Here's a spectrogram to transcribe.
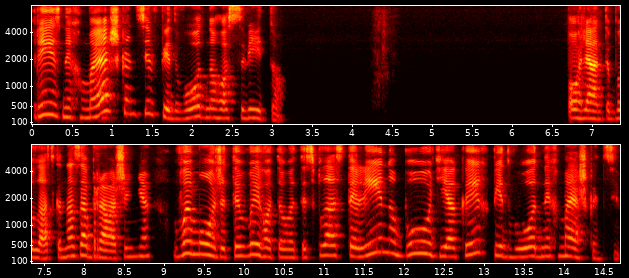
різних мешканців підводного світу. Погляньте, будь ласка, на зображення. Ви можете виготовити з пластиліну будь-яких підводних мешканців.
